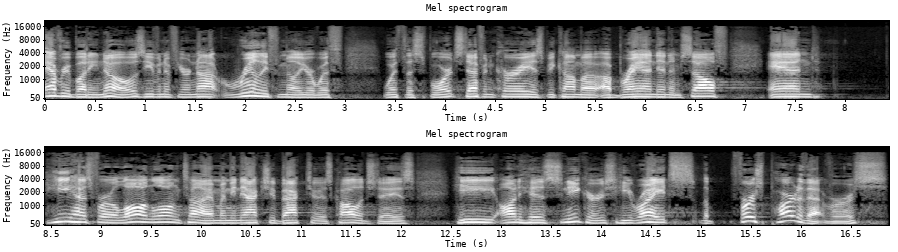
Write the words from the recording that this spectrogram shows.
everybody knows, even if you're not really familiar with, with the sport. Stephen Curry has become a, a brand in himself, and he has for a long, long time, I mean, actually back to his college days, he, on his sneakers, he writes the first part of that verse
